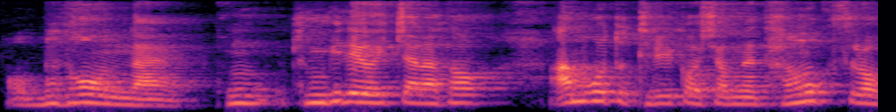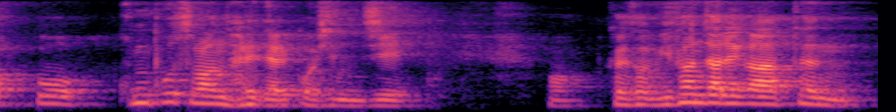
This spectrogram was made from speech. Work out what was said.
어, 무서운 날 공, 준비되어 있지 않아서 아무것도 드릴 것이 없는 당혹스럽고 공포스러운 날이 될 것인지 어, 그래서 위선자들 같은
